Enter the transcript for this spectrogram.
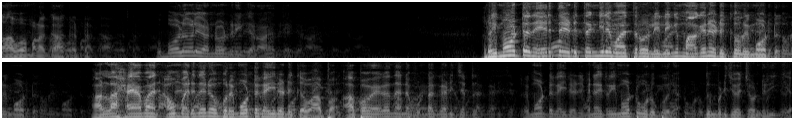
ലാഹു നമ്മളൊക്കെ ഫുട്ബോൾ കളി കണ്ടുകൊണ്ടിരിക്കുക റാഹത്തായിട്ട്. റിമോട്ട് നേരത്തെ എടുത്തെങ്കിൽ മാത്രമല്ല ഇല്ലെങ്കിൽ മകൻ എടുക്കും റിമോട്ട് അള്ള ഹേവാൻ അവൻ വരുന്നതിന് മുമ്പ് റിമോട്ട് കയ്യിലെടുക്കുക വാപ്പ. അപ്പൊ വേഗം തന്നെ ഫുഡൊക്കെ അടിച്ചിട്ട് റിമോട്ട് കയ്യിലെടുക്കും. പിന്നെ റിമോട്ട് കൊടുക്കൂല. ഇതും പിടിച്ചു വെച്ചോണ്ടിരിക്കുക.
